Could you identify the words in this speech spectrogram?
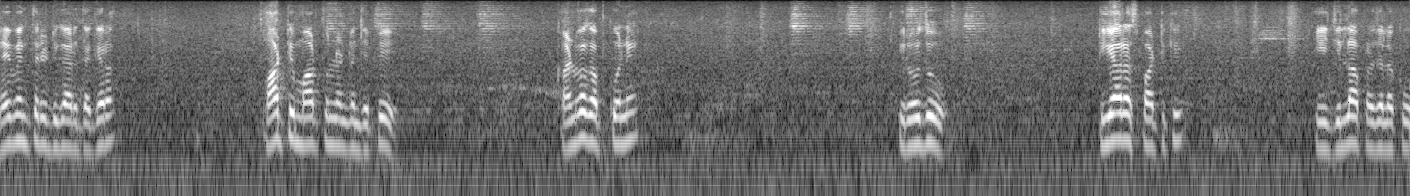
రేవంత్ రెడ్డి గారి దగ్గర పార్టీ మారుతున్నట్టని చెప్పి కండువ కప్పుకొని ఈరోజు టీఆర్ఎస్ పార్టీకి ఈ జిల్లా ప్రజలకు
